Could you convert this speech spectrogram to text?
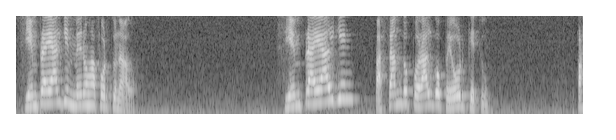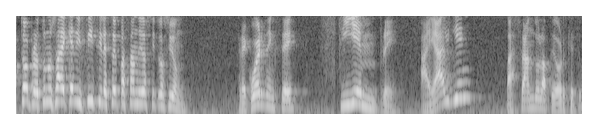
Siempre hay alguien menos afortunado. Siempre hay alguien pasando por algo peor que tú. Pastor, pero tú no sabes qué difícil estoy pasando yo situación. Recuérdense, siempre hay alguien pasándola peor que tú.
